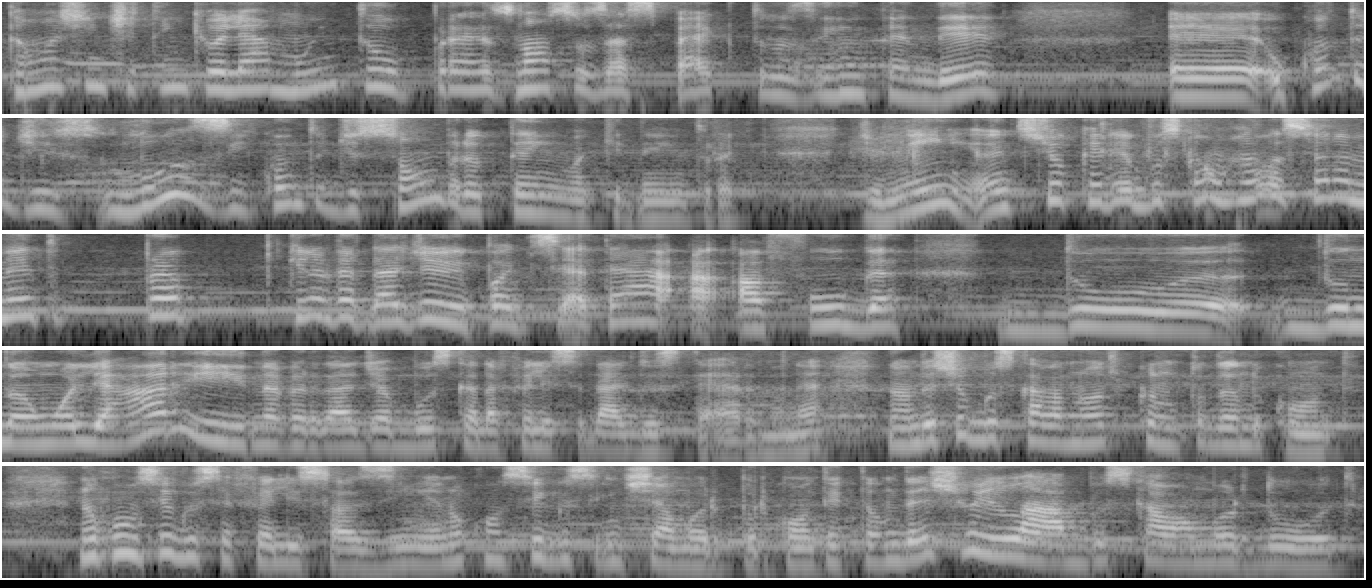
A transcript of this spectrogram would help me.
Então a gente tem que olhar muito para os nossos aspectos e entender é, o quanto de luz e quanto de sombra eu tenho aqui dentro de mim antes eu querer buscar um relacionamento para que na verdade pode ser até a, a, fuga do, do não olhar e na verdade a busca da felicidade externa, né? Não, deixa eu buscar lá no outro porque eu não tô dando conta. Não consigo ser feliz sozinha, não consigo sentir amor por conta, então deixa eu ir lá buscar o amor do outro.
